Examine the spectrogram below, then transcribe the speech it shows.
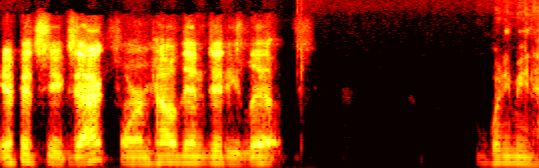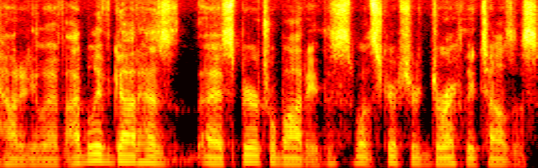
If it's the exact form, how then did he live? What do you mean, how did he live? I believe God has a spiritual body. This is what scripture directly tells us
